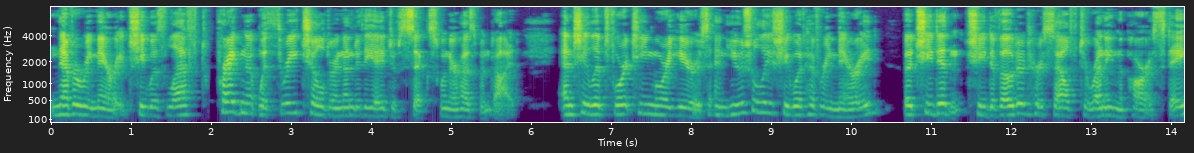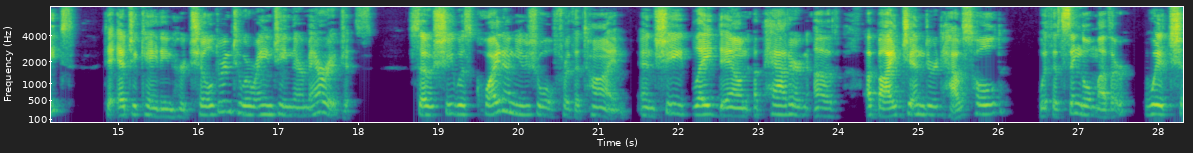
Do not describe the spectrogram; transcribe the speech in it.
never remarried. She was left pregnant with three children under the age of six when her husband died. And she lived 14 more years, and usually she would have remarried, but she didn't. She devoted herself to running the Parr estates, to educating her children, to arranging their marriages. So she was quite unusual for the time, and she laid down a pattern of a bigendered household with a single mother which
